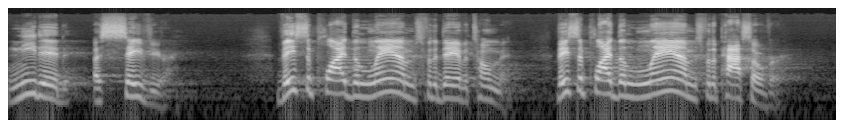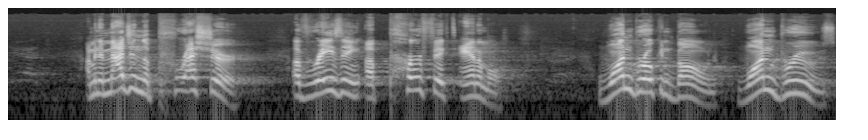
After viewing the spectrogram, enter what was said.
needed a Savior. They supplied the lambs for the Day of Atonement. They supplied the lambs for the Passover. I mean, imagine the pressure of raising a perfect animal. One broken bone, one bruise,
